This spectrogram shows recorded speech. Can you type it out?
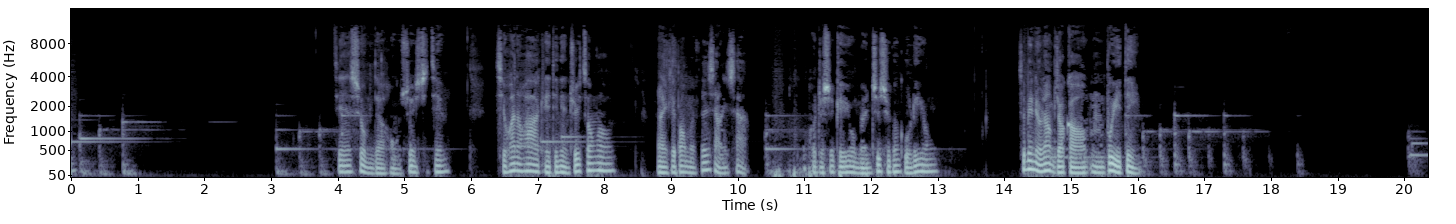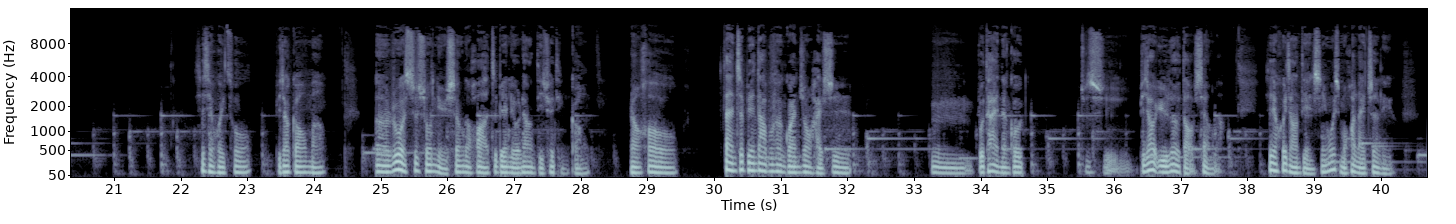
今天是我们的哄睡时间。”喜欢的话可以点点追踪哦，那也可以帮我们分享一下，或者是给予我们支持跟鼓励哦。这边流量比较高，嗯，不一定。谢谢回搓，比较高吗？嗯，如果是说女生的话，这边流量的确挺高，然后，但这边大部分观众还是，嗯，不太能够。就是比较娱乐导向了，谢谢会长点心。为什么换来这里？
